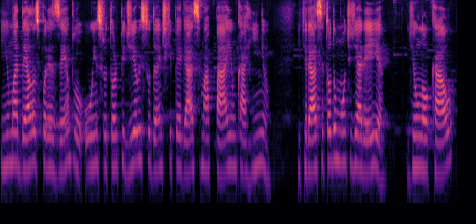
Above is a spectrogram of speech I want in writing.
Em uma delas, por exemplo, o instrutor pedia ao estudante que pegasse uma pá e um carrinho e tirasse todo um monte de areia de um local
